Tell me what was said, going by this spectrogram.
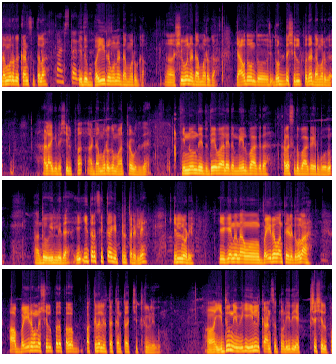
ಡಮರುಗ ಕಾಣಿಸುತ್ತಲ್ಲ? ಕಾಣಿಸ್ತಾ ಇದೆ. ಇದು ಭೈರವನ ಡಮರುಗ. ಶಿವನ ಡಮರುಗ. ಯಾವುದೋ ಒಂದು ದೊಡ್ಡ ಶಿಲ್ಪದ ಡಮರುಗ. ಹಾಳಾಗಿದೆ ಶಿಲ್ಪ. ಆ ಡಮರುಗ ಮಾತ್ರ ಉಳಿದಿದೆ. ಇನ್ನೊಂದು ಇದು ದೇವಾಲಯದ ಮೇಲ್ಭಾಗದ ಕಳಸದ ಭಾಗ ಇರ್ಬೋದು. ಅದು ಇಲ್ಲಿದೆ. ಈ ಈ ಥರ ಸಿಕ್ಕಾಗಿ ಇಟ್ಟಿರ್ತಾರೆ ಇಲ್ಲಿ. ಇಲ್ಲಿ ನೋಡಿ. ಈಗೇನು ನಾವು ಭೈರವ ಅಂತ ಹೇಳಿದ್ವಲ್ಲ ಆ ಭೈರವನ ಶಿಲ್ಪದ ಫಲ ಪಕ್ಕದಲ್ಲಿರ್ತಕ್ಕಂಥ ಚಿತ್ರಗಳಿವು. ಇದು ನಿಮಗೆ ಇಲ್ಲಿ ಕಾಣಿಸುತ್ತೆ ನೋಡಿ ಇದು ಯಕ್ಷಶಿಲ್ಪ.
